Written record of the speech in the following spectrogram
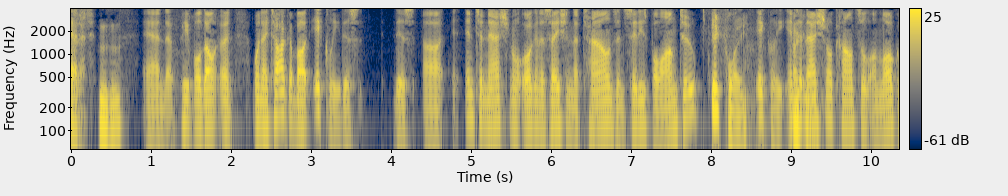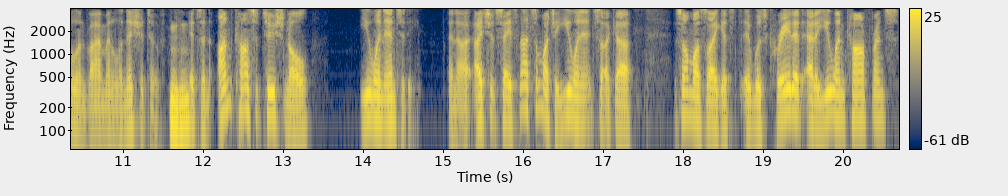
get it. hmm And uh, people don't, and when I talk about ICLEI, this, this, uh, international organization that towns and cities belong to, ICLEI. ICLEI, International Council on Local Environmental Initiative. Mhm. It's an unconstitutional UN entity. And I, I should say it's not so much a UN, it's like a, it's almost like it's, it was created at a UN conference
